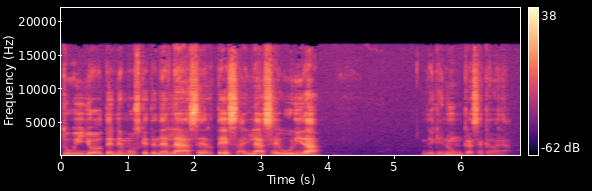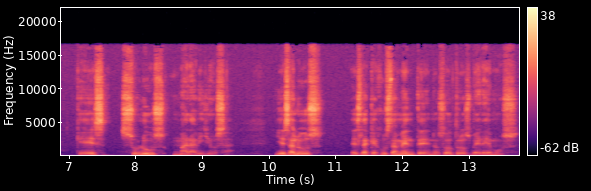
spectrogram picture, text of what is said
tú y yo tenemos que tener la certeza y la seguridad de que nunca se acabará, que es su luz maravillosa. Y esa luz es la que justamente nosotros veremos,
